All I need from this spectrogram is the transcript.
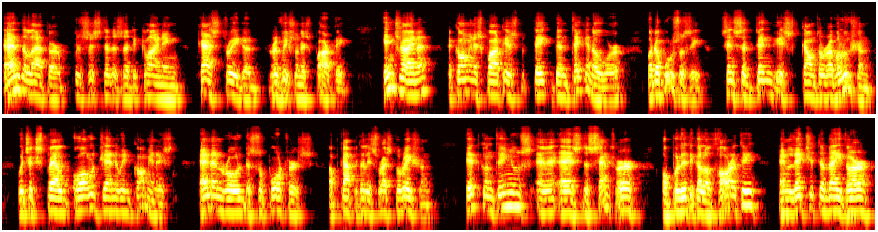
and the latter persisted as a declining, castrated revisionist party. In China, the Communist Party has take, been taken over by the bourgeoisie since the Dengist counter-revolution, which expelled all genuine communists and enrolled the supporters of capitalist restoration. It continues eh, as the center of political authority and legitimator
